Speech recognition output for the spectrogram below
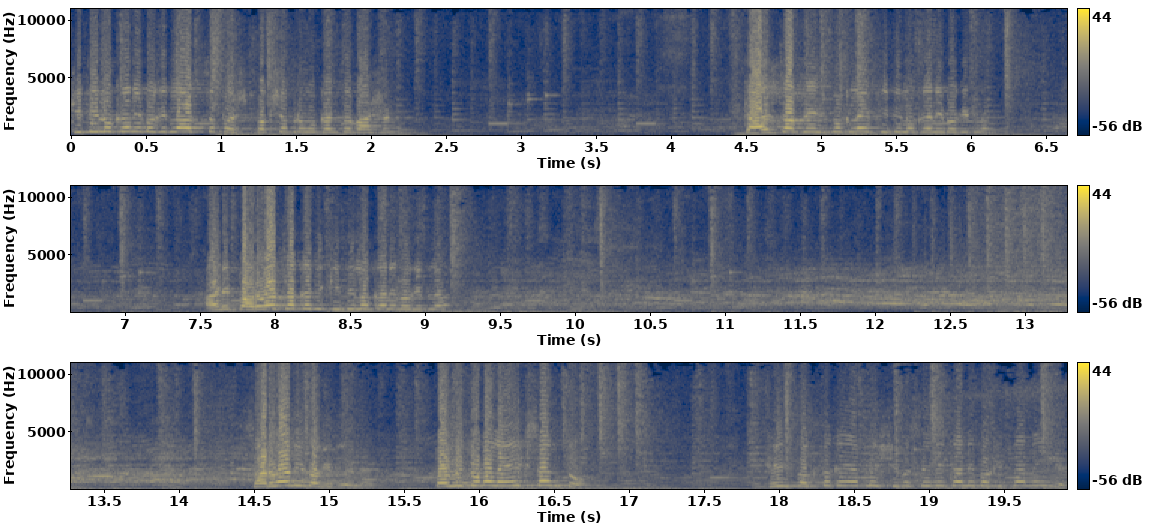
किती लोकांनी बघितलं आजचं पक्षप्रमुखांचं भाषण? कालचा फेसबुक लाईव्ह किती लोकांनी बघितलं? आणि परवाचा कधी किती लोकांनी बघितलं? सर्वांनी बघितलेलं आहे. पण मी तुम्हाला एक सांगतो. हे फक्त काही आपल्या शिवसैनिकांनी बघितलं नाहीये.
